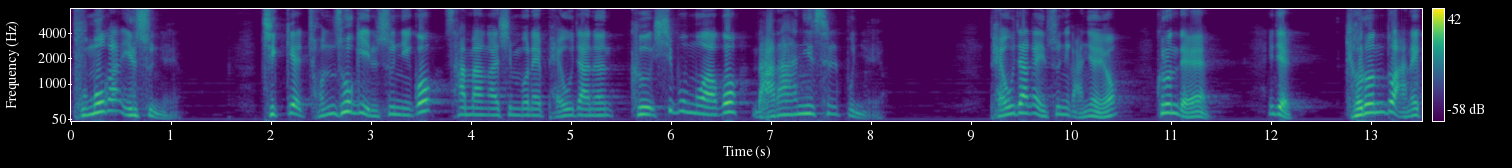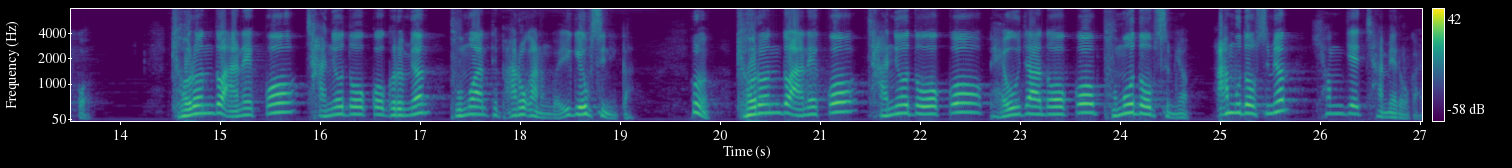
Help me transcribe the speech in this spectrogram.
부모가 1순위예요 직계 전속이 1순위고 사망하신 분의 배우자는 그 시부모하고 나란히 쓸 뿐이에요. 배우자가 1순위가 아니에요. 그런데 이제 결혼도 안 했고 결혼도 안 했고 자녀도 없고 그러면 부모한테 바로 가는 거예요. 이게 없으니까. 그럼 결혼도 안 했고 자녀도 없고 배우자도 없고 부모도 없으면 아무도 없으면 형제 자매로 가요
